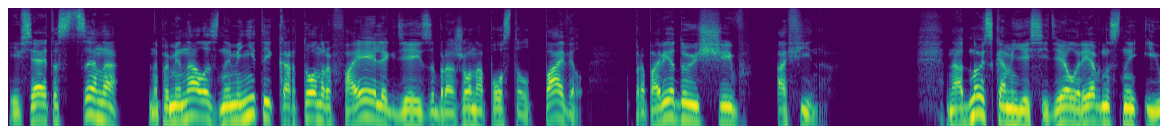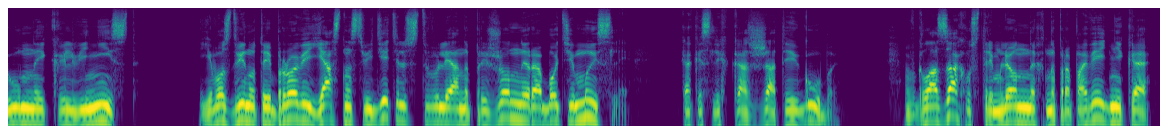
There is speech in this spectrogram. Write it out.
и вся эта сцена напоминала знаменитый картон Рафаэля, где изображен апостол Павел, проповедующий в Афинах. На одной скамье сидел ревностный и умный кальвинист. Его сдвинутые брови ясно свидетельствовали о напряженной работе мысли, как и слегка сжатые губы. В глазах, устремленных на проповедника, —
